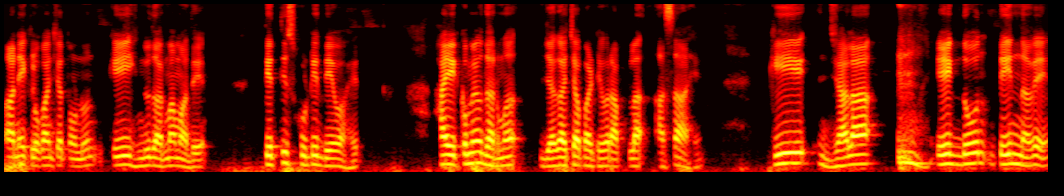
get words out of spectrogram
अनेक लोकांच्या तोंडून की हिंदू धर्मामध्ये तेहतीस कोटी देव आहेत. हा एकमेव धर्म जगाच्या पाठीवर आपला असा आहे की ज्याला एक दोन तीन नव्हे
